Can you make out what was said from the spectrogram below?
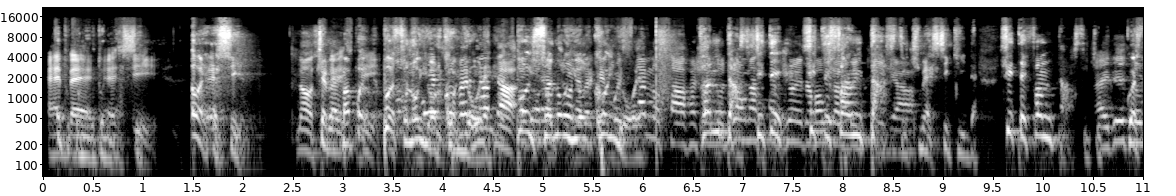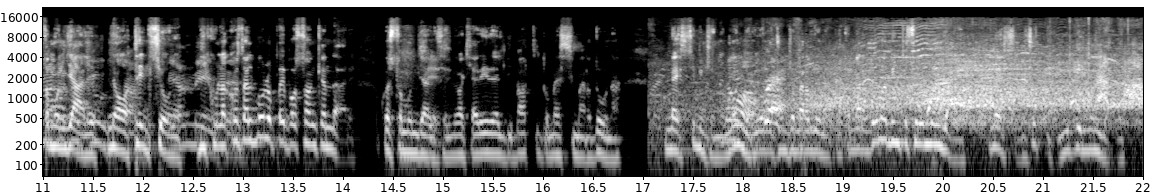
È Eh tutto beh, merito di eh Messi. sì. Oh, eh sì. No, Cioè, ma poi, poi sono io il coglione, poi sono io il coglione. Fantastici, siete, fantastici. Messi Kid. Siete fantastici. Questo mondiale, giusta, no, attenzione, finalmente. dico una cosa al volo, poi posso anche andare. Questo mondiale Sì, serviva a chiarire il dibattito Messi-Maradona. Messi vincendo il mondiale raggiunge Maradona, perché Maradona ha vinto solo il mondiale. Messi 18 anni il mondiale.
